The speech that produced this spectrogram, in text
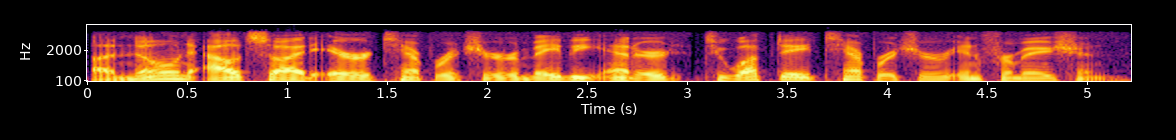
A known outside air temperature may be entered to update temperature information.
